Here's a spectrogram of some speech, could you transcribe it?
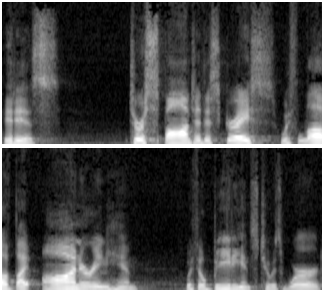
it is to respond to this grace with love by honoring him with obedience to his word.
